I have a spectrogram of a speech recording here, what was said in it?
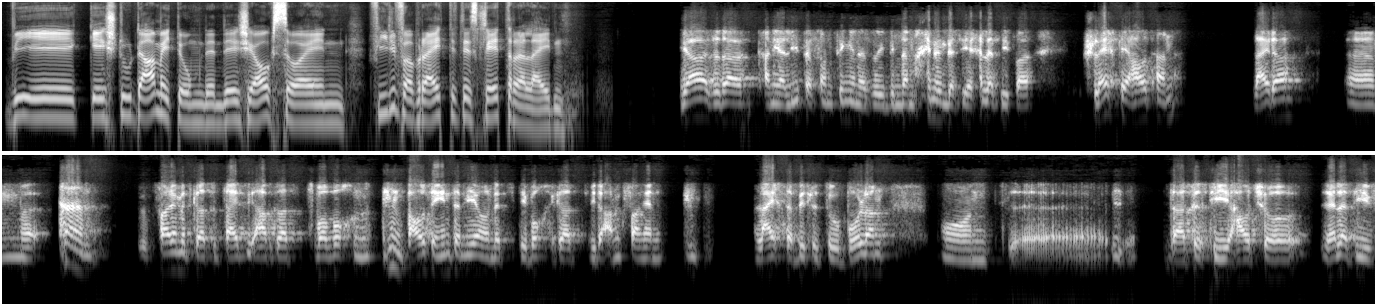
Wie gehst du damit um? Denn das ist ja auch so ein viel verbreitetes Klettererleiden. Ja, also da kann ich ein Lied davon singen. Also ich bin der Meinung, dass ich relativ schlechte Haut habe. Leider. Ähm, allem jetzt gerade zur Zeit, ich habe gerade zwei Wochen Pause hinter mir und jetzt die Woche gerade wieder angefangen, leicht ein bisschen zu bouldern. Und äh, da hat sich die Haut schon relativ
